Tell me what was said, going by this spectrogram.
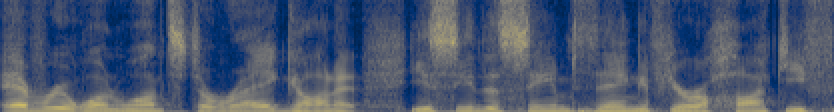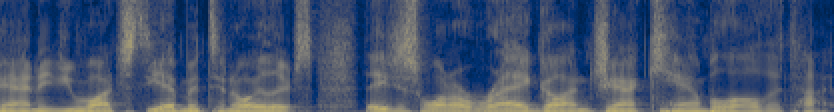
Everyone wants to rag on it. You see the same thing if you're a hockey fan and you watch the Edmonton Oilers. They just want to rag on Jack Campbell all the time.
